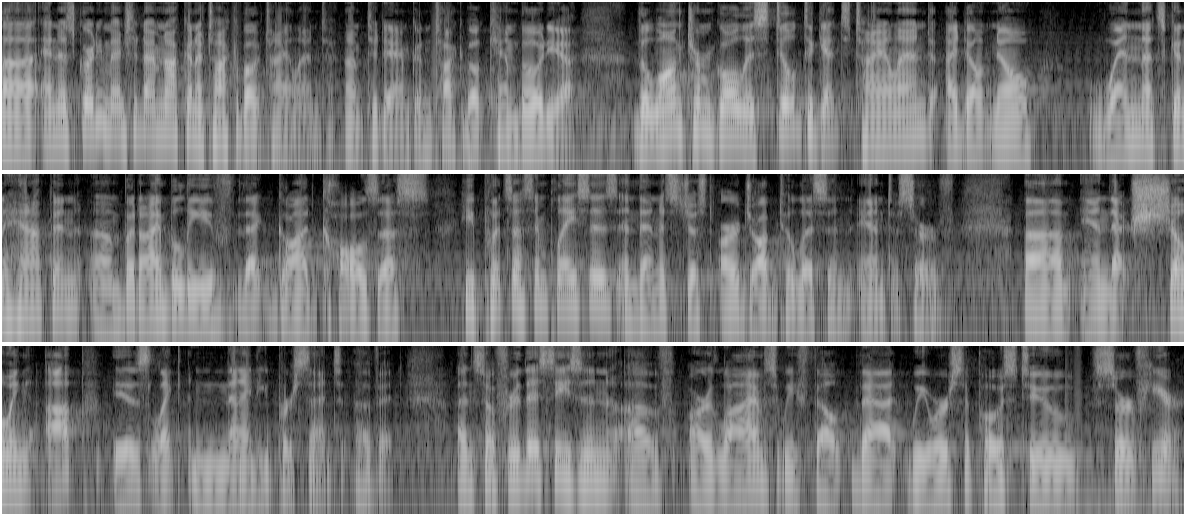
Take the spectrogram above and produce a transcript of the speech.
Uh, and as Gordy mentioned, I'm not going to talk about Thailand um, today. I'm going to talk about Cambodia. The long term goal is still to get to Thailand. I don't know when that's going to happen, um, but I believe that God calls us. He puts us in places, and then it's just our job to listen and to serve um, and that showing up is like 90% of it. And so for this season of our lives, we felt that we were supposed to serve here,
